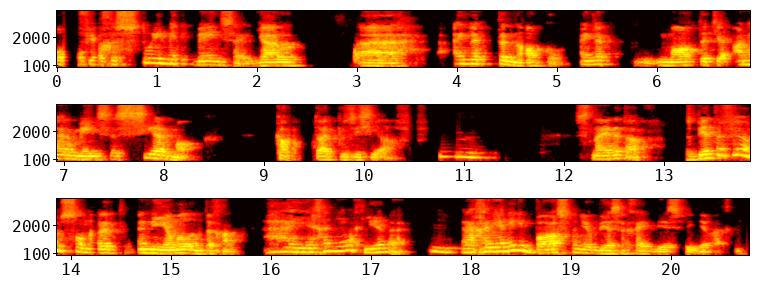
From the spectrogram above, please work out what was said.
of jou gestoei met mense jou uh eintlik te nakom. Eintlik maak dit jy ander mense seermaak. Kap daai posisie af. Mm. Sny dit af. Dis beter vir jou om sonder dit in die hemel in te gaan. Ai, jy gaan ewig lewe. Hmm. En dan gaan jy nie die baas van jou besigheid wees vir ewig nie.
